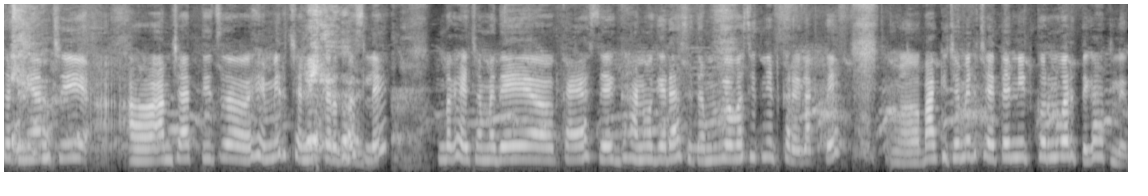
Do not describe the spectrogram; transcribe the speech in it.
चटणी आमची आमच्या आत्तीच हे मिरच्यांनी करत बसले. बघा ह्याच्यामध्ये काय असते घाण वगैरे असते त्यामुळे व्यवस्थित नीट करायला लागते. बाकीच्या मिरच्या आहेत त्या नीट करून वरती घातलेत.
